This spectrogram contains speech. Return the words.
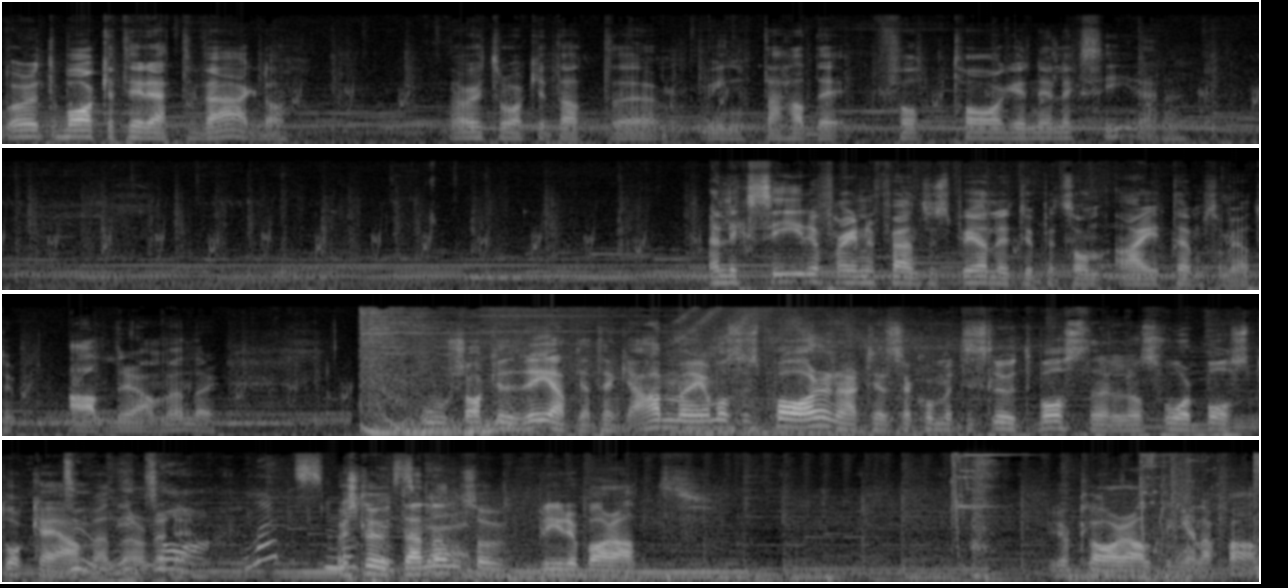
då är du tillbaka till rätt väg då. Det var ju tråkigt att eh, vi inte hade fått tag i en elixir. Elixir i Final Fantasy-spel är typ ett sånt item som jag typ aldrig använder. Orsaken till det är att jag tänker, ah, men jag måste spara den här tills jag kommer till slutbossen eller någon svår boss, då kan jag använda den. Där. I slutändan så blir det bara att jag klarar allting i alla fall.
